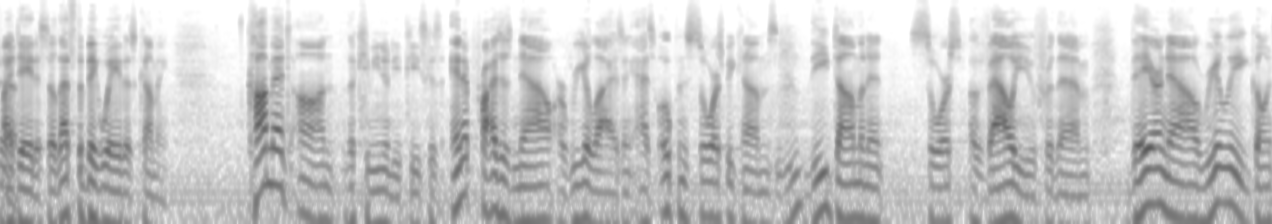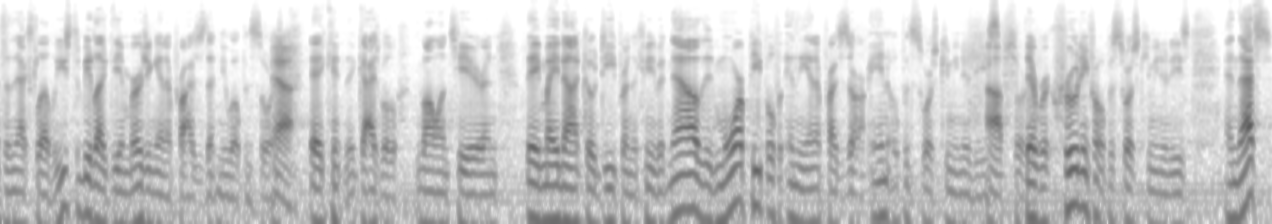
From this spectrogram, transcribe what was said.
my yeah. data. So that's the big wave that's coming. Comment on the community piece, because enterprises now are realizing as open source becomes mm -hmm. the dominant source of value for them, they are now really going to the next level. It used to be like the emerging enterprises that knew open source. Yeah. They can, the guys will volunteer and they may not go deeper in the community, but now the more people in the enterprises are in open source communities. Absolutely. They're recruiting from open source communities, and that's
